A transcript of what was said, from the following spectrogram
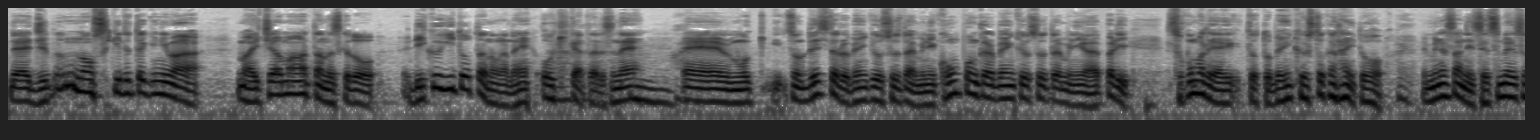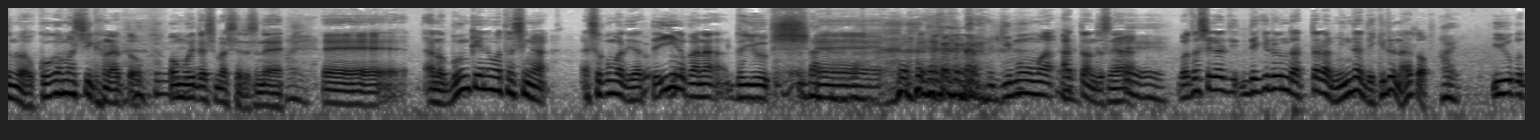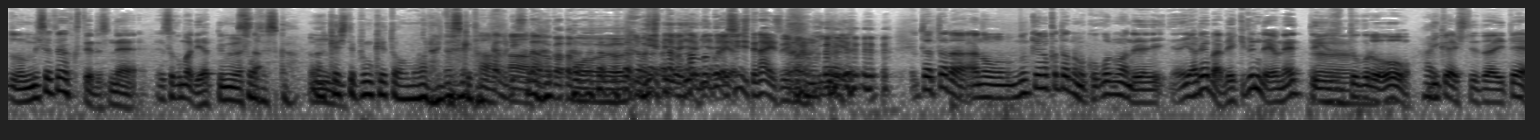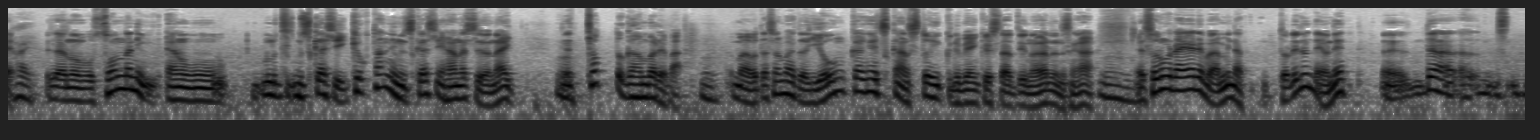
で自分のスキル的には、まあ、一応回ったんですけど、陸技取ったのがね、大きかったですね、えーもうそのデジタルを勉強するために、根本から勉強するためには、やっぱりそこまでちょっと勉強しとかないと、皆さんに説明するのはおこがましいかなと思い出しましてですね、えーあの文系の私がそこまでやっていいのかなという、えー疑問はあったんですが、ええ私がでできるんだったらみんなできるなと。はい。いうことを見せたくてですね、そこまでやってみました。そうですか、うん。決して文系とは思わないんですけど、あ多分リスナーの方も、半分ぐらい信じてないですよ、今の。いやいやたただあの、文系の方でもここまでやればできるんだよねっていうところをはい。理解していただいて、はい。あのそんなにあの難しい、極端に難しい話ではない。でちょっと頑張れば、まあ、私の場合では4か月間ストイックに勉強したというのがあるんですが、えそのぐらいやればみんな取れるんだよね、えだから、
